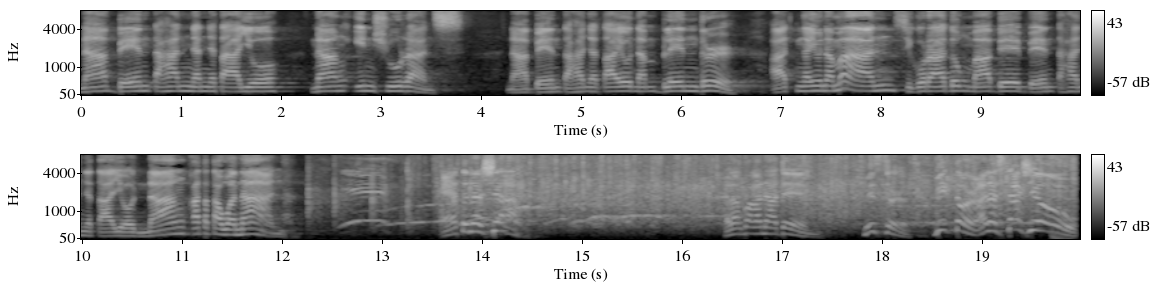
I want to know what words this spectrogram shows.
Nabentahan niya niya tayo ng insurance. Nabentahan niya tayo ng blender. At ngayon naman, siguradong mabebentahan niya tayo ng katatawanan. Eto na siya. Palakpakan natin. Mr. Victor Anastasio!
